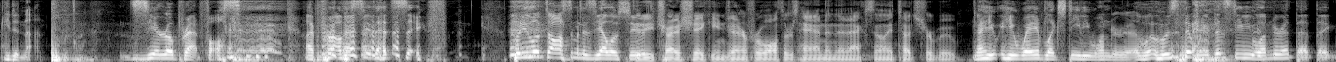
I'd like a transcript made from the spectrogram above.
He did not. Zero pratfalls. I promise you that's safe. But he looked awesome in his yellow suit. Did he try shaking Jennifer Walters' hand and then accidentally touched her boob? No, he, he waved like Stevie Wonder. Who was it that waved at Stevie Wonder at that thing?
